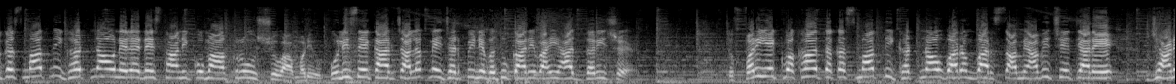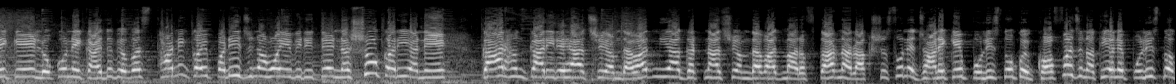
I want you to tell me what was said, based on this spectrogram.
અકસ્માતની ઘટનાઓને લઈને સ્થાનિકોમાં આક્રોશ જોવા મળ્યો. પોલીસે કાર ચાલકને ઝડપીને વધુ કાર્યવાહી હાથ ધરી છે. તો ફરી એક વખત અકસ્માતની ઘટનાઓ વારંવાર સામે આવી છે ત્યારે જાણે કે લોકોને કાયદો વ્યવસ્થાની કંઈ પડી જ ન હોય એવી રીતે નશો કરી અને કાર હંકારી રહ્યા છે. અમદાવાદની આ ઘટના છે. અમદાવાદમાં રફતારના રાક્ષસોને જાણે કે પોલીસનો કોઈ ખોફ જ નથી અને પોલીસનો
